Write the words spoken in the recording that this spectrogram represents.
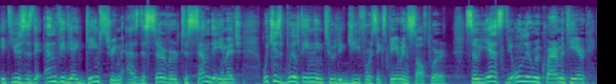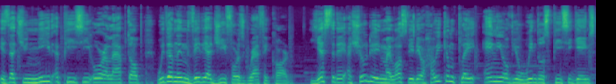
It uses the NVIDIA GameStream as the server to send the image, which is built in into the GeForce Experience software. So yes, the only requirement here is that you need a PC or a laptop with an NVIDIA GeForce graphic card. Yesterday I showed you in my last video how you can play any of your Windows PC games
